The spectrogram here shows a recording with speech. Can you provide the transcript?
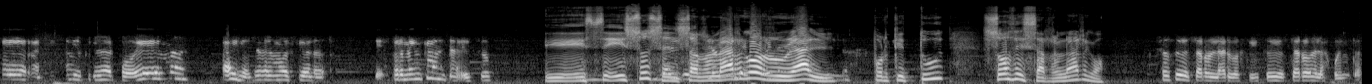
sé, recito mi primer poema. Ay, no, yo me emociono. Eh, pero me encanta eso. Ese, eso es el Cerro Largo rural, porque tú sos de Cerro Largo. Yo soy de Cerro Largo, sí, soy de Cerro de las Cuentas.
